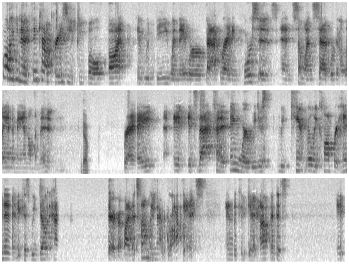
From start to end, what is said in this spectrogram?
Well, you know, think how crazy people thought it would be when they were back riding horses and someone said, We're going to land a man on the moon. Yep. Right? It, it's that kind of thing where we just we can't really comprehend it because we don't have there. But by the time we had rockets and we could get up into this, it,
